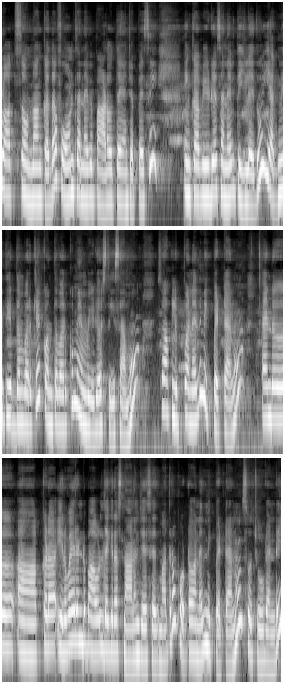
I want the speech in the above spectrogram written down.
క్లాత్స్తో ఉన్నాం కదా ఫోన్స్ అనేవి పాడవుతాయి అని చెప్పేసి ఇంకా వీడియోస్ అనేవి తీయలేదు. ఈ అగ్నితీర్థం వరకే కొంతవరకు మేము వీడియోస్ తీసాము సో ఆ క్లిప్ అనేది మీకు పెట్టాను. అండ్ అక్కడ ఇరవై రెండు బావుల దగ్గర స్నానం చేసేది మాత్రం ఫోటో అనేది మీకు పెట్టాను. సో చూడండి.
